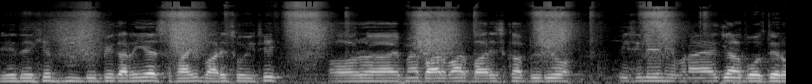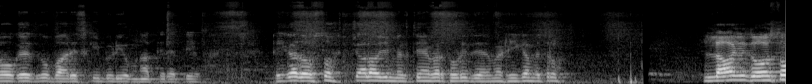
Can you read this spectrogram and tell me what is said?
ये देखिए बीबी कर रही है सफाई बारिश हुई थी और अ, मैं बार बार बारिश का वीडियो इसीलिए नहीं बनाया कि आप बोलते रहोगे तो बारिश की वीडियो बनाते रहते हो ठीक है दोस्तों चलो जी मिलते हैं फिर थोड़ी देर में ठीक है मित्रों ਲਓ ਜੀ ਦੋਸਤੋ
